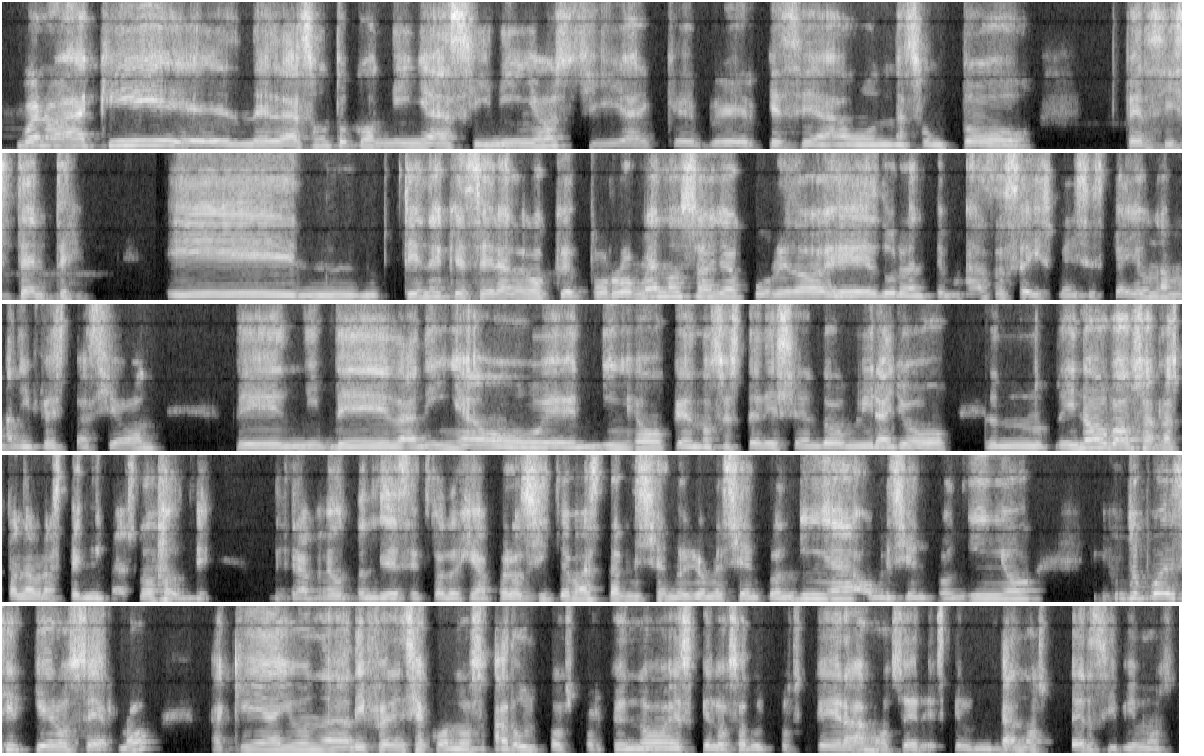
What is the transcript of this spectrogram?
Bueno, aquí en el asunto con niñas y niños sí hay que ver que sea un asunto persistente y tiene que ser algo que por lo menos haya ocurrido eh, durante más de seis meses, que haya una manifestación de, la niña o el niño que nos esté diciendo, mira, yo, y no va a usar las palabras técnicas, ¿no? De, terapeuta ni de sexología, pero sí te va a estar diciendo, yo me siento niña o me siento niño, incluso puede decir quiero ser, ¿no? Aquí hay una diferencia con los adultos, porque no es que los adultos queramos ser, es que ya nos percibimos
